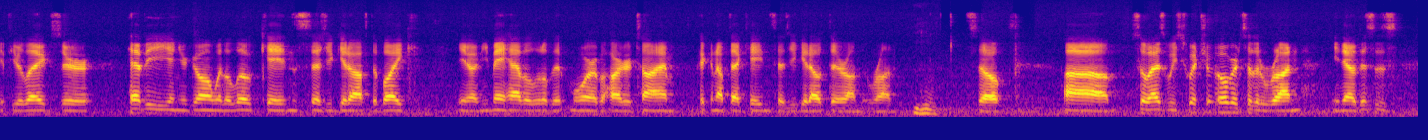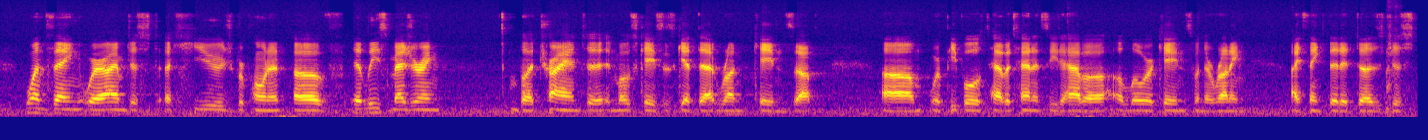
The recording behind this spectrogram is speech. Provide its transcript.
if your legs are heavy and you're going with a low cadence as you get off the bike, you know, you may have a little bit more of a harder time picking up that cadence as you get out there on the run. Mm-hmm. So, um, so as we switch over to the run, you know, this is one thing where I'm just a huge proponent of at least measuring, but trying to, in most cases, get that run cadence up. Um, where people have a tendency to have a, a lower cadence when they're running I think that it does just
